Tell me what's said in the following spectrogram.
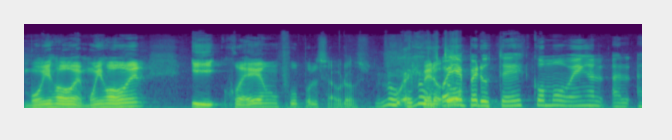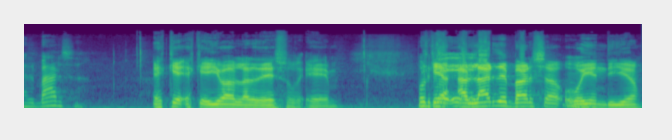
Muy joven, muy joven y juega un fútbol sabroso. Pero-. Oye, pero ustedes cómo ven al, al, al Barça? Es que, es que iba a hablar de eso. eh, Porque eh, hablar de Barça mm. hoy en día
